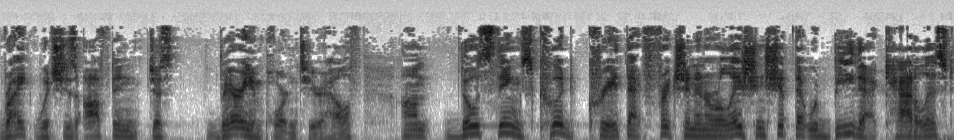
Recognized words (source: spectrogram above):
right, which is often just very important to your health. Um, those things could create that friction in a relationship that would be that catalyst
